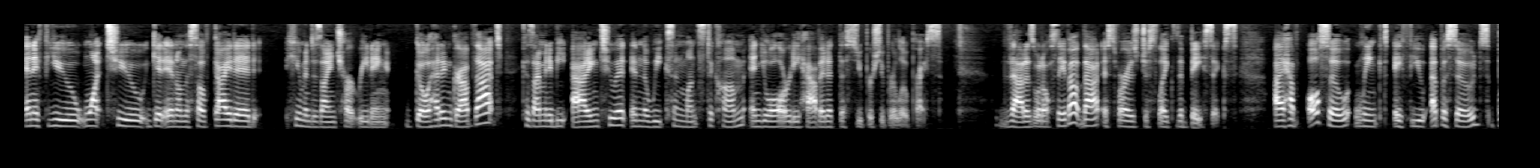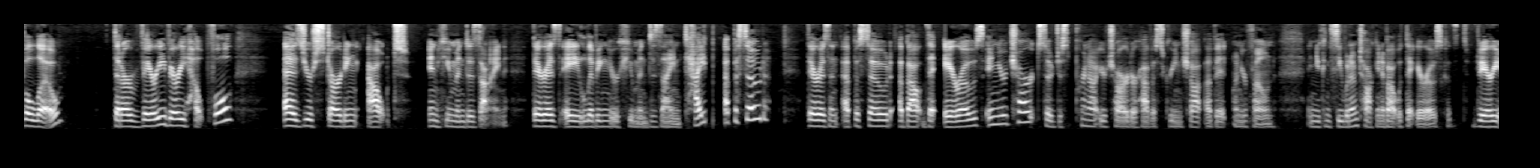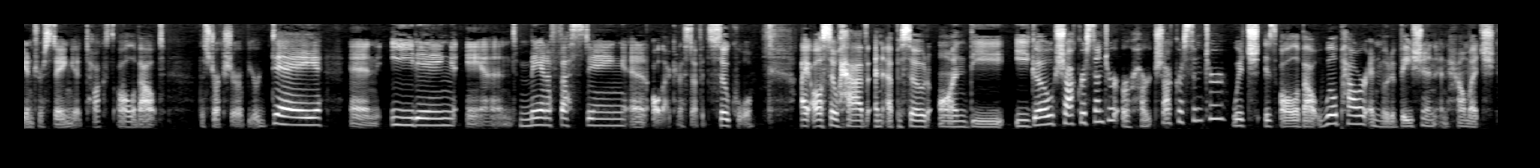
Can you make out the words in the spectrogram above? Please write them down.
And if you want to get in on the self guided human design chart reading, go ahead and grab that because I'm going to be adding to it in the weeks and months to come, and you'll already have it at the super, super low price. That is what I'll say about that as far as just like the basics. I have also linked a few episodes below that are very, very helpful as you're starting out in human design. There is a Living Your Human Design Type episode, There is an episode about the arrows in your chart. So just print out your chart or have a screenshot of it on your phone and you can see what I'm talking about with the arrows because it's very interesting. It talks all about the structure of your day and eating and manifesting and all that kind of stuff. It's so cool. I also have an episode on the ego chakra center or heart chakra center, which is all about willpower and motivation and how much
